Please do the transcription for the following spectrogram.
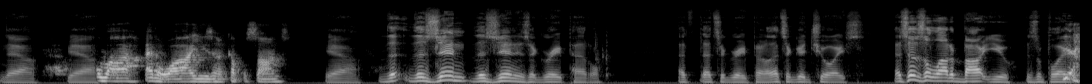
Yeah. Yeah. A wah. I have a wah using a couple songs. Yeah. The the Zen the Zen is a great pedal. That's that's a great pedal. That's a good choice. That says a lot about you as a player.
